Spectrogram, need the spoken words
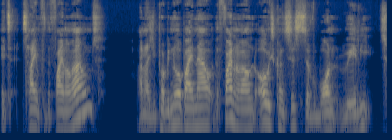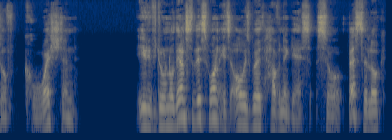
It's time for the final round. And as you probably know by now, the final round always consists of one really tough question. Even if you don't know the answer to this one, it's always worth having a guess. So best of luck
